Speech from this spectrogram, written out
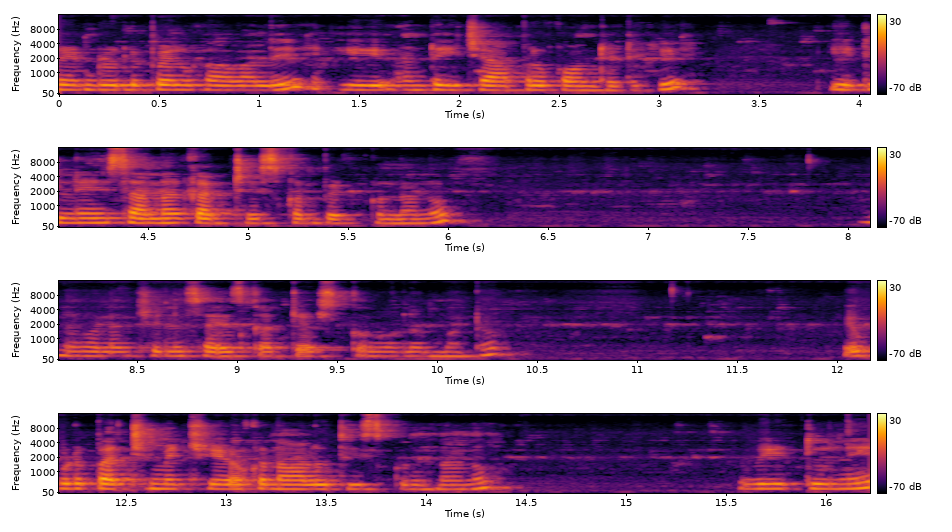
రెండు ఉల్లిపాయలు కావాలి. ఈ అంటే ఈ చేపల క్వాంటిటీకి వీటిని సన్నగా కట్ చేసుకొని పెట్టుకున్నాను. మనం చిన్న సైజ్ కట్ చేసుకోవాలన్నమాట. ఇప్పుడు పచ్చిమిర్చి ఒక నాలుగు తీసుకుంటున్నాను. వీటిని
